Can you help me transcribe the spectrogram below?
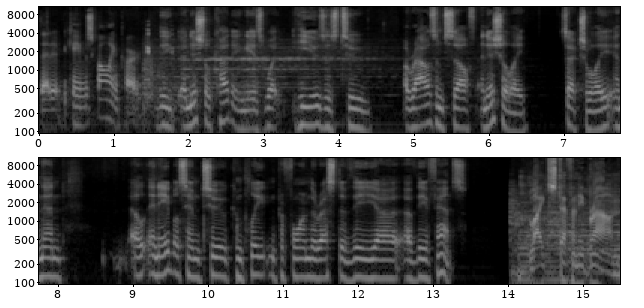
that it became his calling card. The initial cutting is what he uses to arouse himself initially sexually, and then uh, enables him to complete and perform the rest of the uh, of the offense. Like Stephanie Brown,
